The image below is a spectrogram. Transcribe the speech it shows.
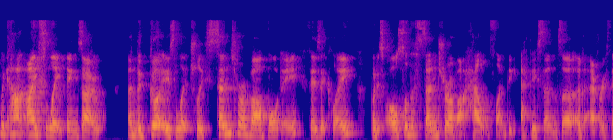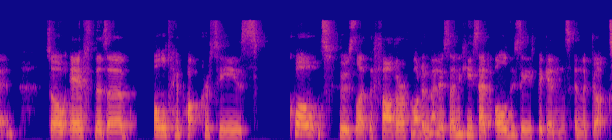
we can't isolate things out and the gut is literally center of our body physically but it's also the center of our health like the epicenter of everything. So if there's a old hippocrates quote who's like the father of modern medicine he said all disease begins in the gut.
